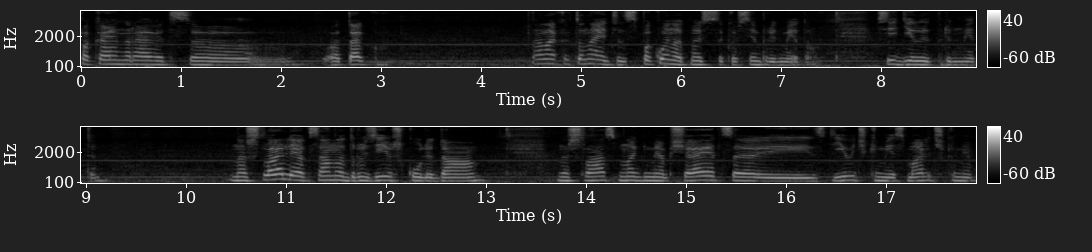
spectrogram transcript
пока ей нравится. А так она как-то, знаете, спокойно относится ко всем предметам. Все делают предметы. Нашла ли Оксана друзей в школе? Да. Нашла, с многими общается, и с девочками, и с мальчиками.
